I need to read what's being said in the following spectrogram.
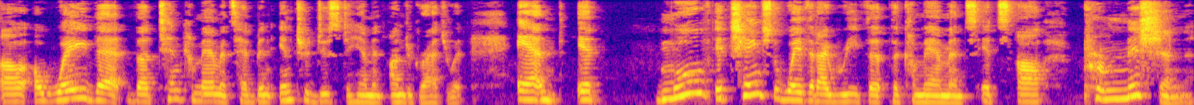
uh, a way that the Ten Commandments had been introduced to him in undergraduate, and it moved, it changed the way that I read the, the commandments. It's uh, permission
